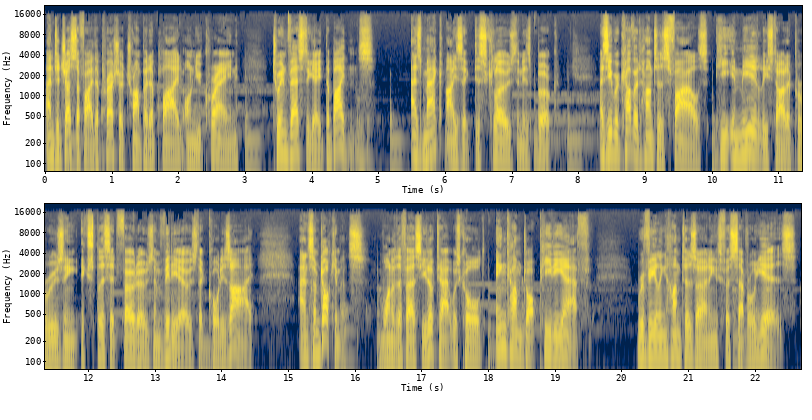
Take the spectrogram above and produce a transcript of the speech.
and to justify the pressure Trump had applied on Ukraine to investigate the Bidens. As Mac Isaac disclosed in his book, as he recovered Hunter's files, he immediately started perusing explicit photos and videos that caught his eye, and some documents. One of the first he looked at was called Income.pdf, revealing Hunter's earnings for several years.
